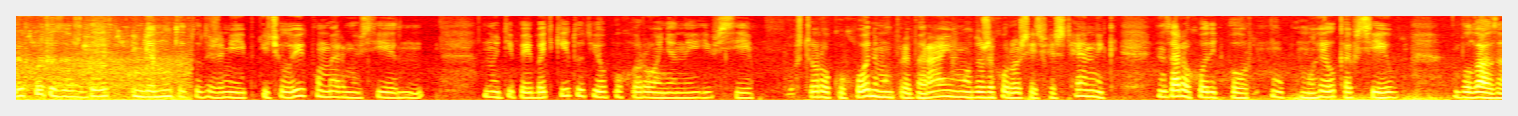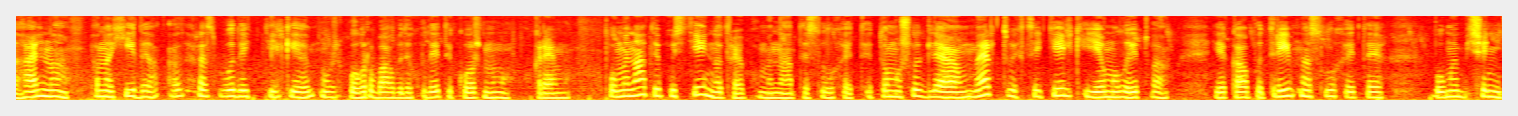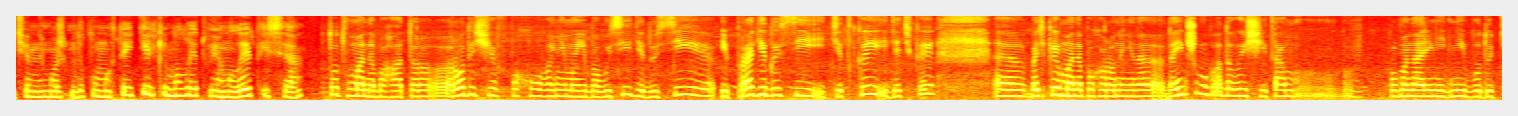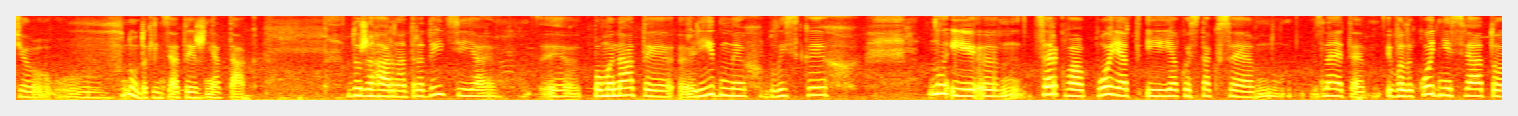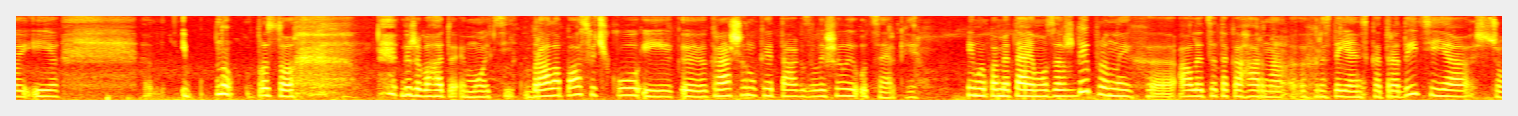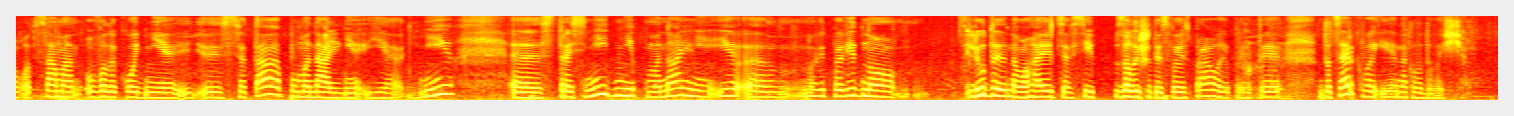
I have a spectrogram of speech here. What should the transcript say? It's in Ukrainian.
Приходжу завжди пім'янути. Тут вже мій і чоловік помер, ми всі, ну, типу, і батьки тут його похоронені, і всі. Щороку ходимо, прибираємо, дуже хороший священник. Він зараз ходить по, ну, по могилках всіх. Була загальна панахіда, а зараз буде тільки ну, вже по гробах буде ходити кожному окремо. Поминати постійно треба поминати, слухайте, тому що для мертвих це тільки є молитва, яка потрібна, слухайте, бо ми більше нічим не можемо допомогти, тільки молитвою молитися. Тут в мене багато родичів поховані, мої бабусі, дідусі, і прадідусі, і тітки, і дядьки. Е, Батьки в мене похоронені на, іншому кладовищі, і там поминальні дні будуть ну, до кінця тижня. Так. Дуже гарна традиція е, поминати рідних, близьких. Ну і е, церква поряд, і якось так все, ну, знаєте, і Великоднє свято, і, і ну, просто дуже багато емоцій. Брала пасочку і е, крашенки так залишили у церкві. І ми пам'ятаємо завжди про них, е, але це така гарна християнська традиція, що от саме у великодні е, свята поминальні є дні, е, страсні дні, поминальні, і ну, відповідно люди намагаються всі залишити свої справи і прийти до церкви і на кладовище.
